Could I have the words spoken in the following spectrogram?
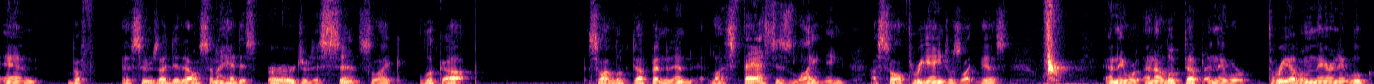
And bef- as soon as I did it, all of a sudden I had this urge or this sense like look up. So I looked up, and then as fast as lightning, I saw three angels like this, and they were, and I looked up, and they were three of them there, and it looked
